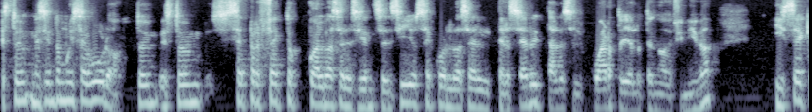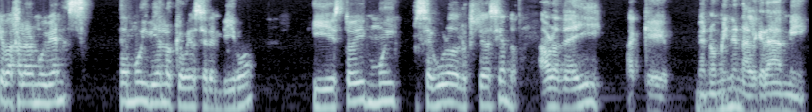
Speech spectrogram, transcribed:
estoy, me siento muy seguro. Estoy, estoy, sé perfecto cuál va a ser el siguiente sencillo, sé cuál va a ser el tercero y tal vez el cuarto, ya lo tengo definido. Y sé que va a jalar muy bien, sé muy bien lo que voy a hacer en vivo y estoy muy seguro de lo que estoy haciendo. Ahora, de ahí a que me nominen al Grammy,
